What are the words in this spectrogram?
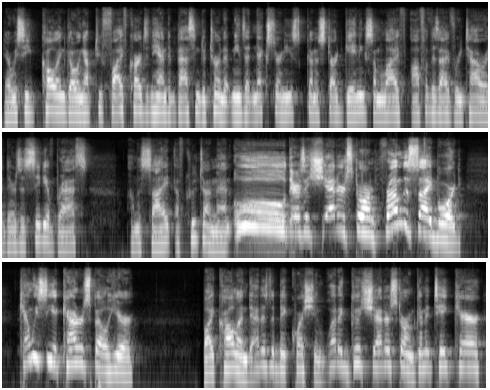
There we see Collin going up to five cards in hand and passing the turn. That means that next turn he's going to start gaining some life off of his ivory tower. There's a City of Brass on the side of Crouton Man. Ooh, there's a Shatterstorm from the sideboard. Can we see a counterspell here by Collin? That is the big question. What a good Shatterstorm. Going to take care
